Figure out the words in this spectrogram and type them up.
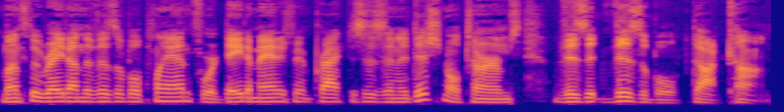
Monthly rate on the Visible plan for data management practices and additional terms, visit visible.com.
